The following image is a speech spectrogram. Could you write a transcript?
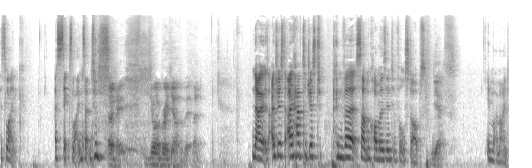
it's like a six line sentence. Okay, do you want to break it up a bit then? No, I just I have to just convert some commas into full stops Yes. in my mind.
